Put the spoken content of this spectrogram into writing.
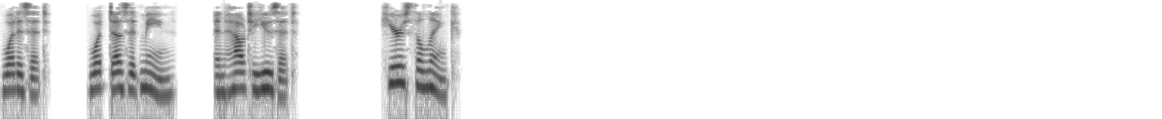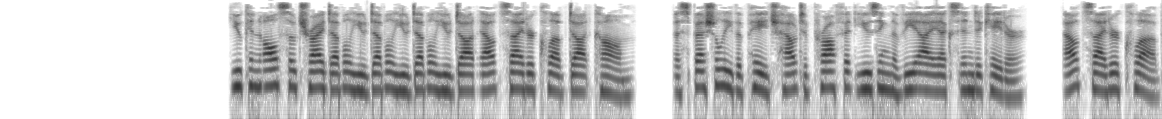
what is it, what does it mean, and how to use it. Here's the link. You can also try www.outsiderclub.com, especially the page How to Profit Using the VIX Indicator, Outsider Club.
